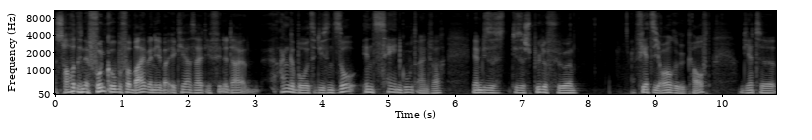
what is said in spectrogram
Schaut in der Fundgrube vorbei, wenn ihr bei Ikea seid. Ihr findet da Angebote, die sind so insane gut einfach. Wir haben dieses, diese Spüle für 40 Euro gekauft die hätte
